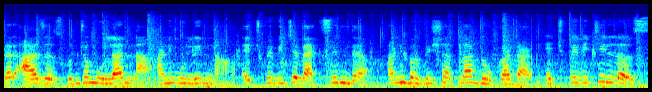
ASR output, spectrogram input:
तर आजच तुमच्या मुलांना आणि मुलींना एच पी व्हीचे वॅक्सिन द्या आणि भविष्यातला धोका टाळा. एच पी व्हीची लस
